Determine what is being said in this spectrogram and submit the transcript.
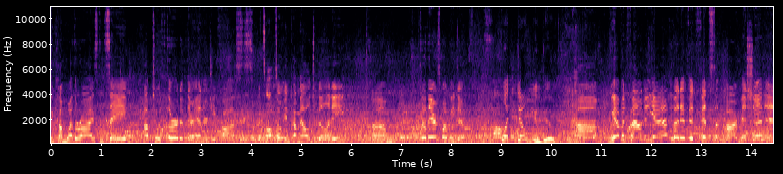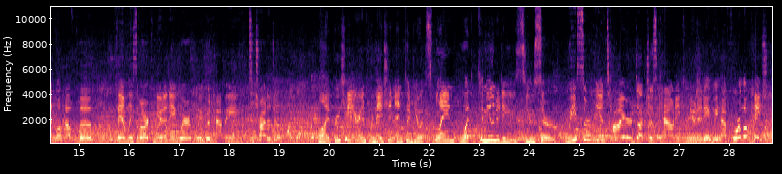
become weatherized and save up to a third of their energy costs. It's also income eligibility. Um, so there's what we do. What don't you do? Um, we haven't found it yet, but if it fits our mission and will help the families of our community, we're, we would happy to try to do it. Well, I appreciate your information, and could you explain what communities you serve? We serve the entire Dutchess County community. We have four locations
